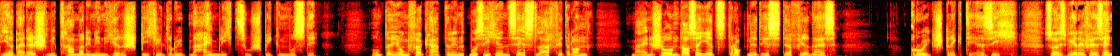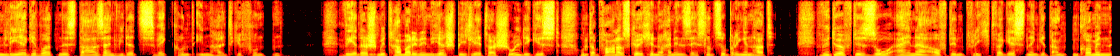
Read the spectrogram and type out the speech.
die er bei der Schmidthammerin in Hirschbichel drüben heimlich zuspicken musste. Und der Jungfer Katrin muss ich ihren Sessel dran. Mein schon, dass er jetzt trocknet ist, der Firneis. Ruhig streckte er sich, so als wäre für sein leer gewordenes Dasein wieder Zweck und Inhalt gefunden. Wer der Schmidthammerin in Hirschbichel etwas schuldig ist und der Pfarrerskirche noch einen Sessel zu bringen hat, wie dürfte so einer auf den pflichtvergessenen Gedanken kommen,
